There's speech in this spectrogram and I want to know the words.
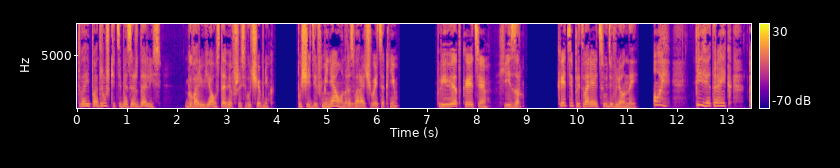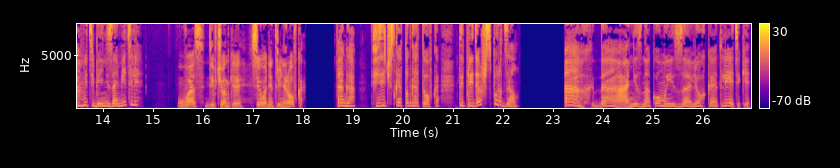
твои подружки тебя заждались», — говорю я, уставившись в учебник. Пощадив меня, он разворачивается к ним. «Привет, Кэти, Хизер». Кэти притворяется удивленной. «Ой, привет, Райк, а мы тебя и не заметили?» «У вас, девчонки, сегодня тренировка?» «Ага, физическая подготовка. Ты придешь в спортзал?» «Ах, да, они знакомы из-за легкой атлетики.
